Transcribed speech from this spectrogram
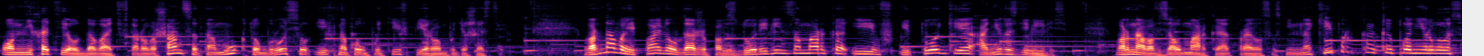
Он не хотел давать второго шанса тому, кто бросил их на полпути в первом путешествии. Варнава и Павел даже повздорили из-за Марка, и в итоге они разделились. Варнава взял Марка и отправился с ним на Кипр, как и планировалось,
